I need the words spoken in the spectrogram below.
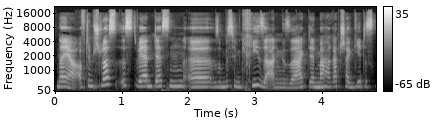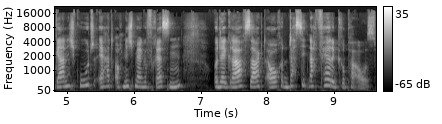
Naja, auf dem Schloss ist währenddessen äh, so ein bisschen Krise angesagt, denn Maharaja geht es gar nicht gut. Er hat auch nicht mehr gefressen. Und der Graf sagt auch, das sieht nach Pferdegrippe aus.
